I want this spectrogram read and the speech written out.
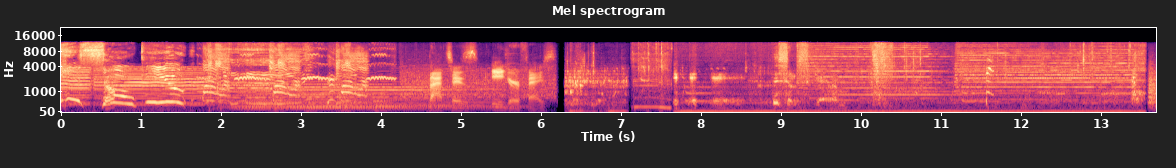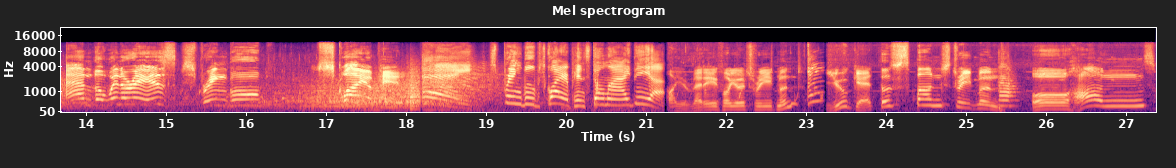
he's so cute! That's his eager face. This'll scare him. Spring Boob Squire Pin. Hey, Spring Boob Squire Pin stole my idea. Are you ready for your treatment? You get the sponge treatment. Oh, Hans.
